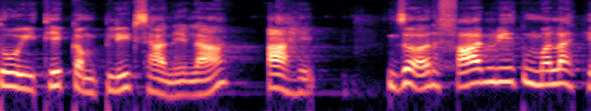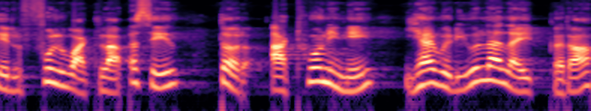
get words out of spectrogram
तो इथे कंप्लीट झालेला आहे. जर हा व्हिडिओ तुम्हाला हेल्पफुल वाटला असेल तर आठवणीने ह्या व्हिडिओला लाईक करा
